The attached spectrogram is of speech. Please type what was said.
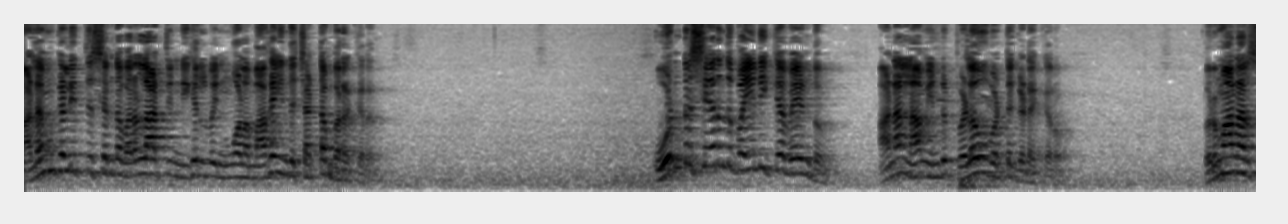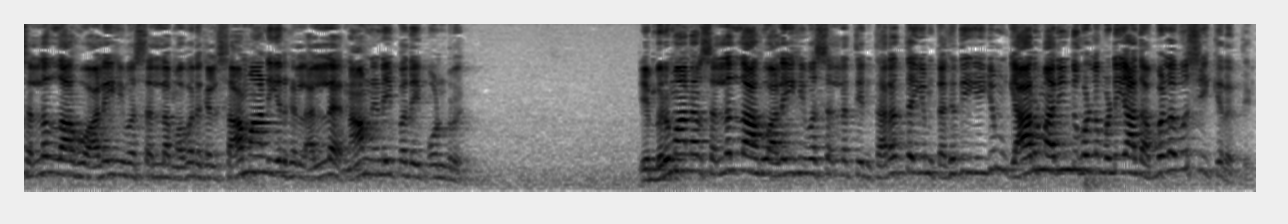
மலம் கழித்து சென்ற வரலாற்றின் நிகழ்வின் மூலமாக இந்த சட்டம் பிறக்கிறது. ஒன்று சேர்ந்து பயணிக்க வேண்டும். ஆனால் நாம் இன்று பிளவுபட்டு கிடக்கிறோம். பெருமானார் ஸல்லல்லாஹு அலைஹி வசல்லம் அவர்கள் சாமானியர்கள் அல்ல நாம் நினைப்பதை போன்று. எம்பெருமானார் பெருமானார் ஸல்லல்லாஹு அலைஹி வஸல்லத்தின் தரத்தையும் தகுதியையும் யாரும் அறிந்து கொள்ள முடியாது அவ்வளவு சீக்கிரத்தில்.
